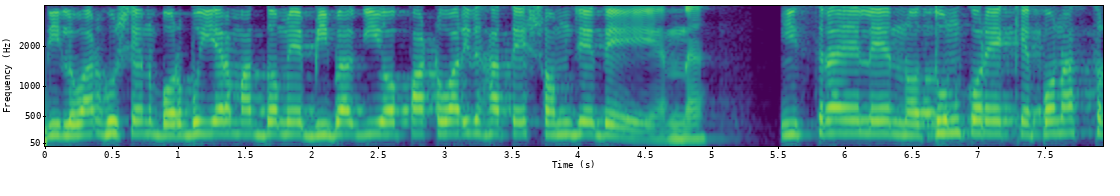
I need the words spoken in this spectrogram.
দিলওয়ার হোসেন বরবুইয়ার মাধ্যমে বিভাগীয় পাটোয়ারির হাতে সমঝে দেন। ইসরায়েলে নতুন করে ক্ষেপণাস্ত্র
